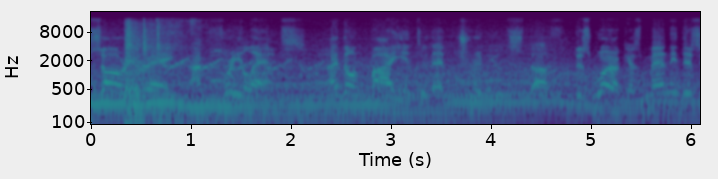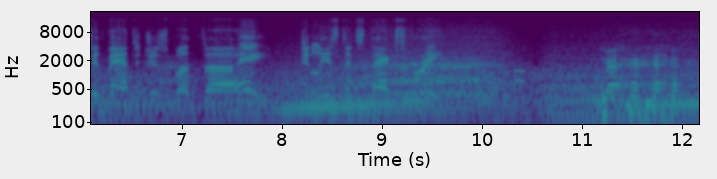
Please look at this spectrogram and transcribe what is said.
Sorry, Ray. I'm freelance. I don't buy into that tribute stuff. This work has many disadvantages, but, uh, hey, at least it's tax-free.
